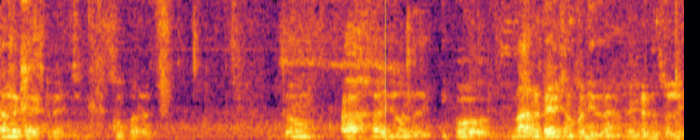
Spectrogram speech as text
நல்ல கேரக்டரு சூப்பர் ஸோ இது வந்து இப்போது நான் டைரக்ஷன் பண்ணிடுறேன். வெங்கட்னு சொல்லி.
